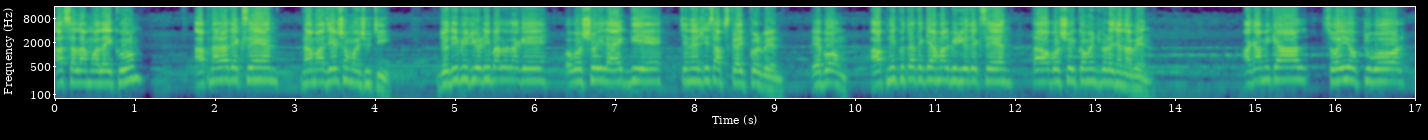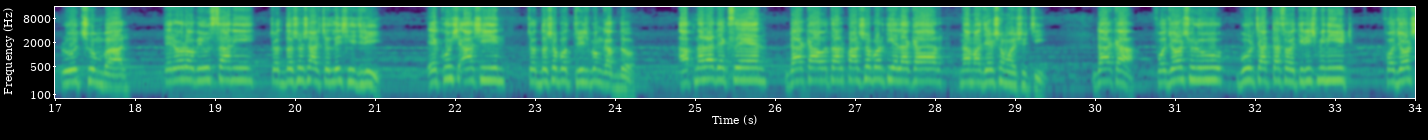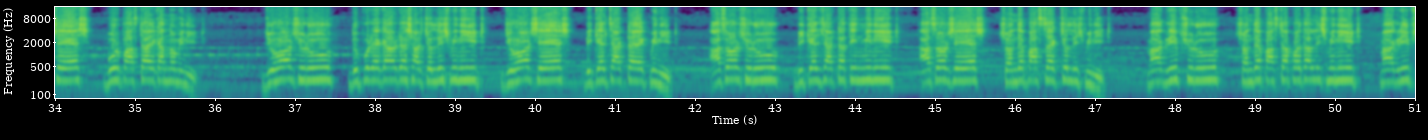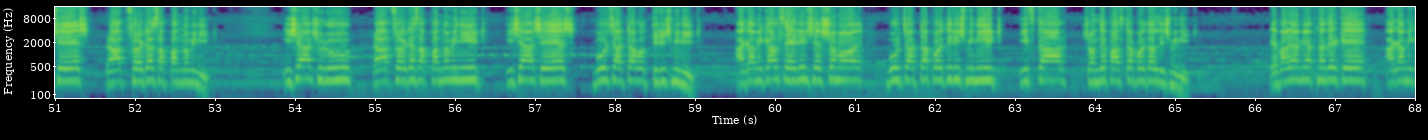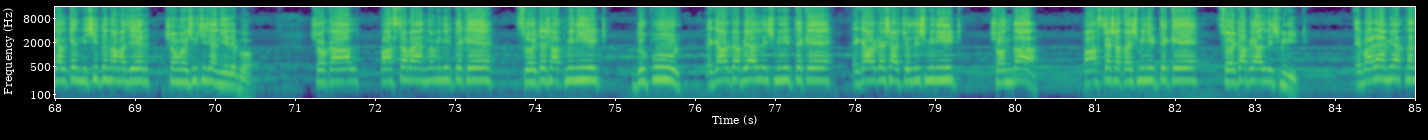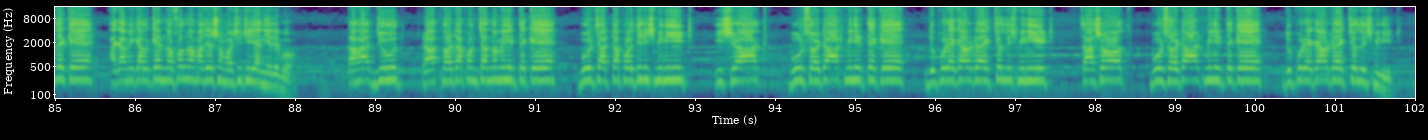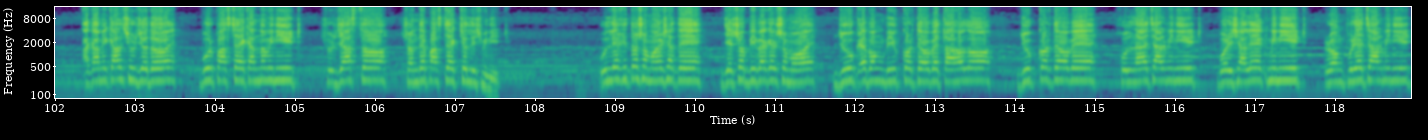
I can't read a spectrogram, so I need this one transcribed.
আসসালামু আলাইকুম। আপনারা দেখছেন নামাজের সময়সূচি। যদি ভিডিওটি ভালো লাগে, অবশ্যই লাইক দিয়ে চ্যানেলটি সাবস্ক্রাইব করবেন এবং আপনি কোথা থেকে আমার ভিডিও দেখছেন তা অবশ্যই কমেন্ট করে জানাবেন। আগামীকাল ছয়ই অক্টোবর, রোজ সোমবার, তেরো রবিউসানি চোদ্দোশো সাতচল্লিশ হিজড়ি, একুশ আশ্বিন, চোদ্দোশো বত্রিশ বঙ্গাব্দ। আপনারা দেখছেন ঢাকা ও তার পার্শ্ববর্তী এলাকার নামাজের সময়সূচি। ঢাকা। ফজর শুরু, ভোর চারটা ছয়ত্রিশ মিনিট। ফজর শেষ, ভোর পাঁচটা একান্ন মিনিট। জোহর শুরু, দুপুর এগারোটা সাতচল্লিশ মিনিট। জোহর শেষ, বিকেল চারটা এক মিনিট। আসর শুরু, বিকেল চারটা তিন মিনিট। আসর শেষ সন্ধে পাঁচটা একচল্লিশ মিনিট। মাগরিব শুরু সন্ধে পাঁচটা পঁয়তাল্লিশ মিনিট। মাগরিব শেষ, রাত ছয়টা ছাপ্পান্ন মিনিট। ঈশা শুরু, রাত ছয়টা ছাপ্পান্ন মিনিট। ঈশা শেষ, ভোর চারটা বত্রিশ মিনিট। আগামীকাল সেহরির শেষ সময়, ভোর চারটা পঁয়ত্রিশ মিনিট, ইফতার, সন্ধে পাঁচটা পঁয়তাল্লিশ মিনিট। এবারে আমি আপনাদেরকে আগামীকালকে নিষিদ্ধ নামাজের সময়সূচি জানিয়ে দেব। সকাল পাঁচটা বায়ান্ন মিনিট থেকে ছয়টা সাত মিনিট, দুপুর এগারোটা বিয়াল্লিশ মিনিট থেকে এগারোটা সাতচল্লিশ মিনিট, সন্ধ্যা পাঁচটা সাতাশ মিনিট থেকে ছয়টা বিয়াল্লিশ মিনিট। এবারে আমি আপনাদেরকে আগামীকালকের নফল নামাজের সময়সূচি জানিয়ে দেব। তাহাজুদ রাত নয়টা পঞ্চান্ন মিনিট থেকে ভোর চারটা পঁয়ত্রিশ মিনিট, ইশরাক ভোর ছয়টা আট মিনিট থেকে দুপুর এগারোটা একচল্লিশ মিনিট, চাষত ভোর ছয়টা আট মিনিট থেকে দুপুর এগারোটা একচল্লিশ মিনিট। আগামীকাল সূর্যোদয় ভোর পাঁচটা একান্ন মিনিট, সূর্যাস্ত সন্ধে পাঁচটা একচল্লিশ মিনিট। উল্লেখিত সময়ের সাথে যেসব বিভাগের সময় যোগ এবং বিয়োগ করতে হবে তা হলো যোগ করতে হবে খুলনায় চার মিনিট, বরিশালে এক মিনিট, রংপুরে চার মিনিট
